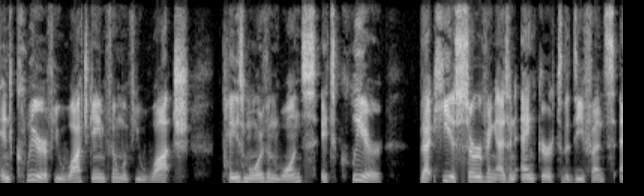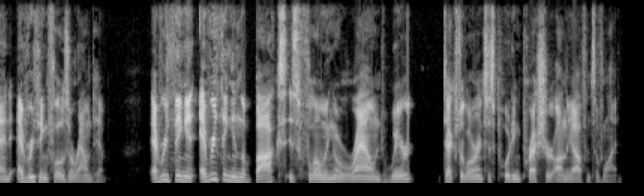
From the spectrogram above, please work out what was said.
and clear if you watch game film, if you watch plays more than once, it's clear that he is serving as an anchor to the defense and everything flows around him. Everything in everything in the box is flowing around where Dexter Lawrence is putting pressure on the offensive line.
